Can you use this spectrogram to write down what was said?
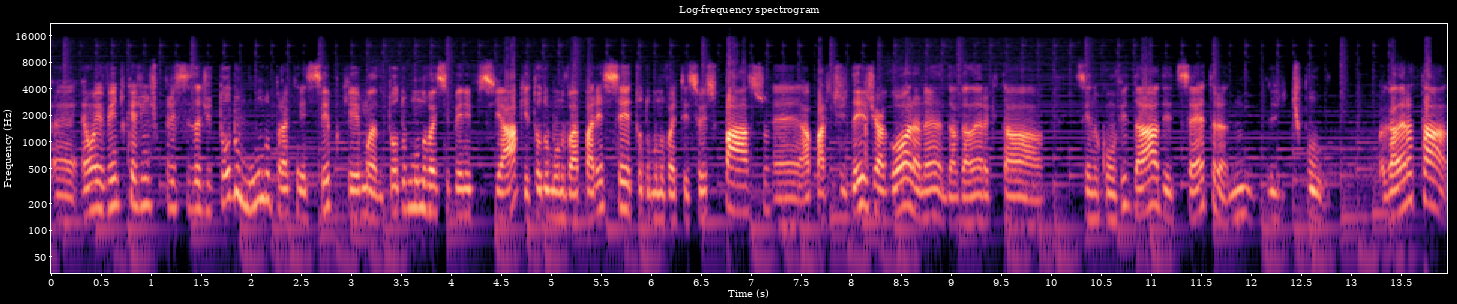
é, é um evento que a gente precisa de todo mundo pra crescer, porque, mano, todo mundo vai se beneficiar, porque todo mundo vai aparecer, todo mundo vai ter seu espaço. É, a partir desde agora, né, da galera que tá sendo convidada, etc. Tipo, a galera tá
